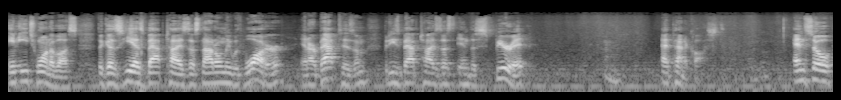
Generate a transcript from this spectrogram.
in each one of us because He has baptized us not only with water in our baptism, but He's baptized us in the Spirit at Pentecost. And so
